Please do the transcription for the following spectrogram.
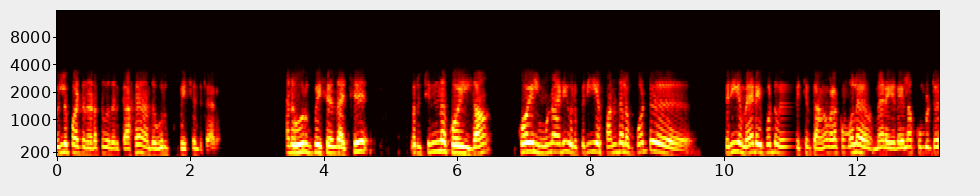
வில்லுப்பாட்டு நடத்துவதற்காக அந்த ஊருக்கு போய் சேர்ந்துட்டாரு. அந்த ஊருக்கு போய் சேர்ந்தாச்சு. ஒரு சின்ன கோயில் தான் கோயில் முன்னாடி ஒரு பெரிய பந்தலை போட்டு பெரிய மேடை போட்டு வச்சிருக்காங்க. வழக்கம் போல மேடை இடையெல்லாம் கும்பிட்டு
